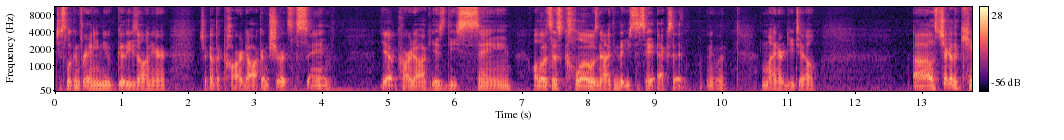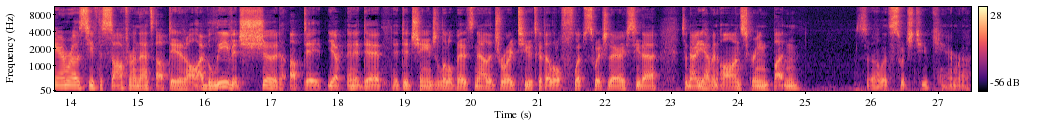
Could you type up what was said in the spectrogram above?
Just looking for any new goodies on here. Check out the car dock, I'm sure it's the same. Yep, car dock is the same. Although it says close now, I think that used to say exit. Anyway, minor detail. Uh, let's check out the camera. Let's see if the software on that's updated at all. I believe it should update. Yep, and it did. It did change a little bit. It's now the Droid 2. It's got that little flip switch there. You see that? So now you have an on-screen button so let's switch to camera.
